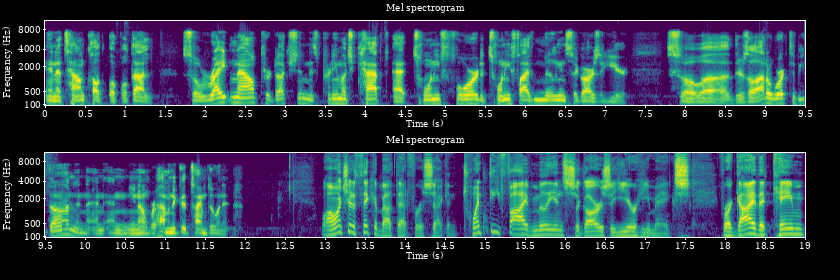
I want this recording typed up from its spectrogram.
in a town called Ocotal. So right now, production is pretty much capped at 24 to 25 million cigars a year. So uh, there's a lot of work to be done, and, and, and you know we're having a good time doing it. Well, I want you to think about that for a second. 25 million cigars a year he makes for a guy that came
